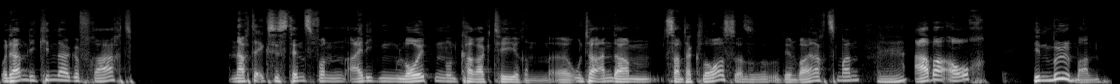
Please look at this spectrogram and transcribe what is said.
und haben die Kinder gefragt nach der Existenz von einigen Leuten und Charakteren, äh, unter anderem Santa Claus, also den Weihnachtsmann, Mhm. aber auch den Müllmann.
